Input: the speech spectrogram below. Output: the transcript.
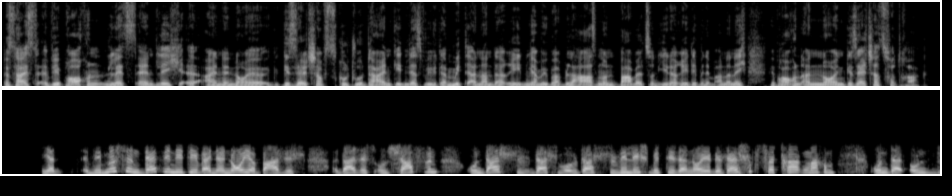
Das heißt, wir brauchen letztendlich äh, eine neue Gesellschaftskultur dahingehend, dass wir wieder miteinander reden. Wir haben über Blasen und Bubbles und jeder redet mit dem anderen nicht. Wir brauchen einen neuen Gesellschaftsvertrag. Ja, wir müssen definitiv eine neue Basis, Basis uns schaffen und das, das, das will ich mit dieser neuen Gesellschaftsvertrag machen und, und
